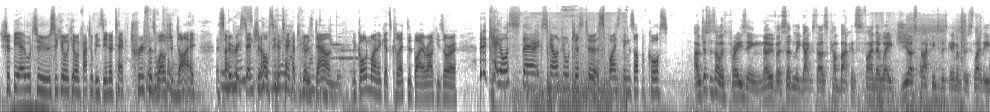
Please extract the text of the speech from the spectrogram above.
should be able to secure the kill in fact it'll be Xenotech. Truth as well should die. This overextension, whole Xenotech actually goes down. The gold miner gets collected by Iraqi Zoro. Bit of chaos there, Scoundrel, just to spice things up, of course. Um, just as I was praising Nova, suddenly Gankstars come back and find their way just back into this game ever so slightly.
